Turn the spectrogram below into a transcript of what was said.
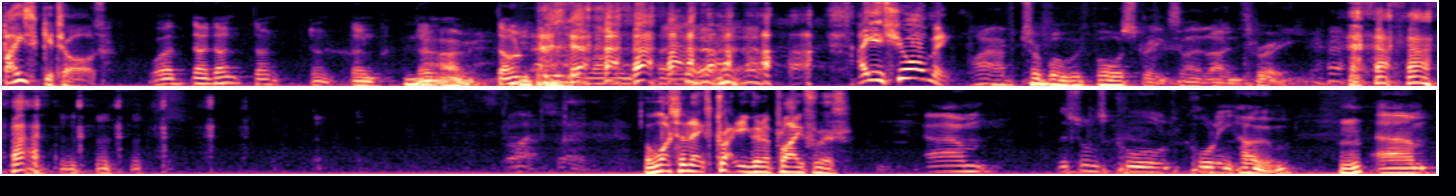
bass guitars? Well, no, don't, don't, don't, don't, No. don't, don't pull the line Are you sure, Mick? I have trouble with four strings, let alone three. Right, so. And what's the next track you're going to play for us? Um, this one's called Calling Home. Hmm? Um,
